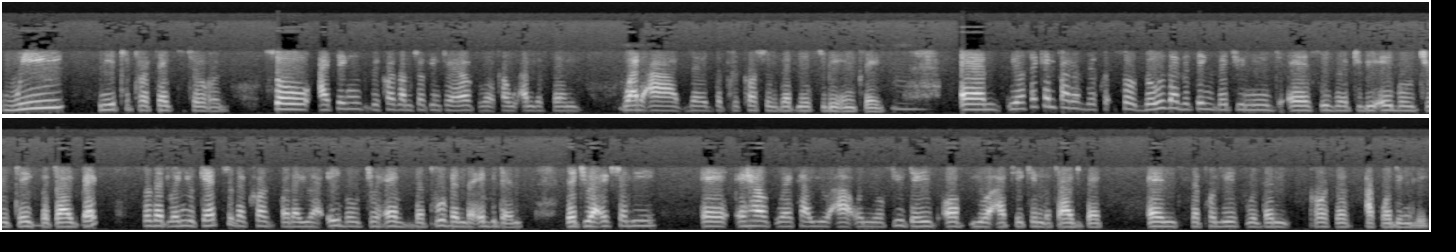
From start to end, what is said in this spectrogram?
we need to protect children. So I think because I'm talking to a health worker who understands what are the, the precautions that needs to be in place. Mm. And your second part of the so those are the things that you need as Caesar to be able to take the child back, so that when you get to the cross border, you are able to have the proof and the evidence that you are actually a, a health worker. You are on your few days off. You are taking the child back, and the police will then process accordingly.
